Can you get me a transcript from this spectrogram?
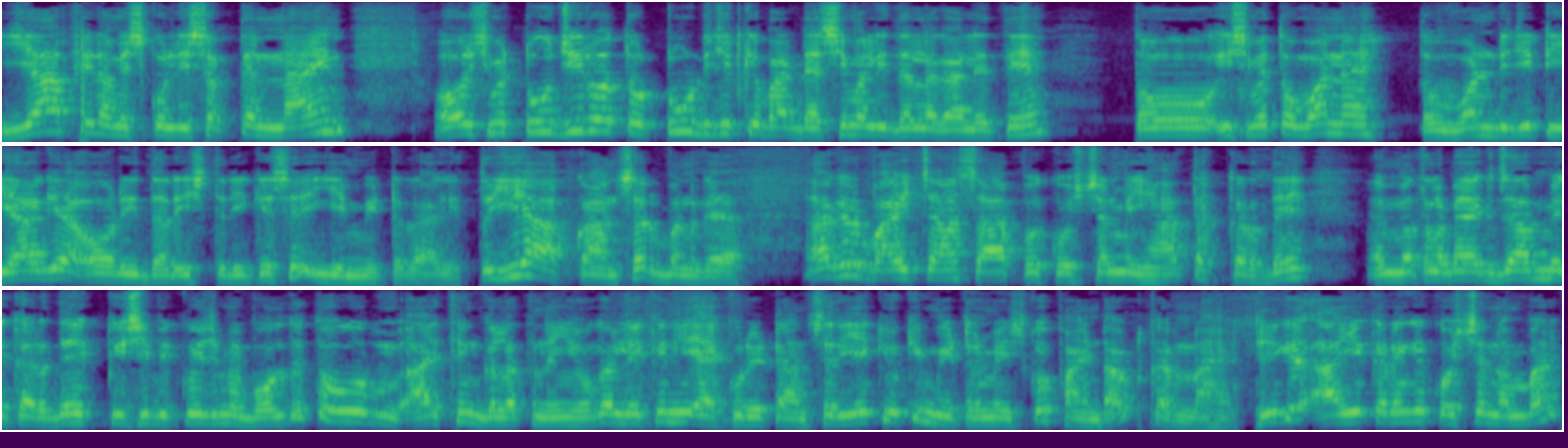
या फिर हम इसको लिख सकते हैं नाइन और इसमें टू ज़ीरो तो टू डिजिट के बाद डेसिमल इधर लगा लेते हैं। तो इसमें तो वन है तो वन डिजिट ये आ गया और इधर इस तरीके से ये मीटर आ गया। तो ये आपका आंसर बन गया। अगर बाई चांस आप क्वेश्चन में यहाँ तक कर दें मतलब एग्ज़ाम में कर दे, किसी भी क्विज में बोल दे तो आई थिंक गलत नहीं होगा, लेकिन ये एक्यूरेट आंसर ये क्योंकि मीटर में इसको फाइंड आउट करना है। ठीक है, आइए करेंगे क्वेश्चन नंबर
